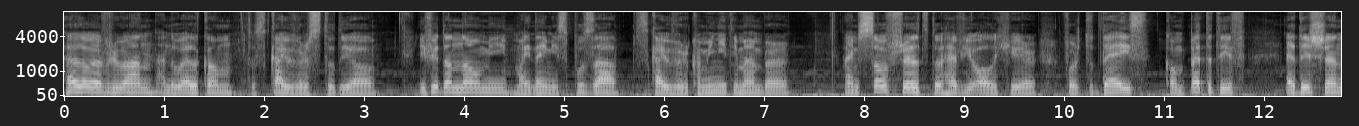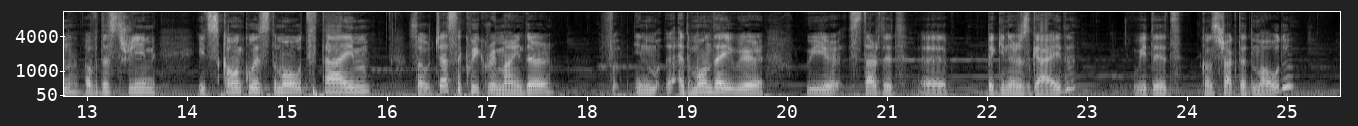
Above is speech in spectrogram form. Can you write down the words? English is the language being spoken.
Hello everyone and welcome to Skyweaver Studio. If you don't know me, my name is Puza, Skyweaver community member. I'm so thrilled to have you all here for today's competitive edition of the stream. It's Conquest mode time. So just a quick reminder, in, at Monday we we started a beginner's guide. We did constructed mode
